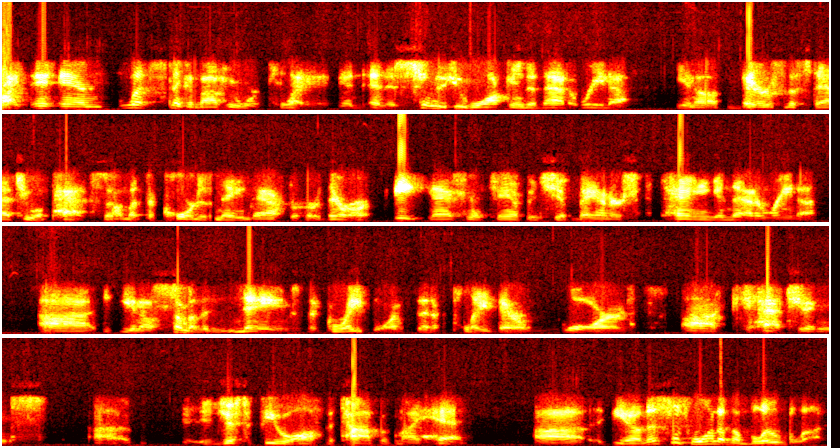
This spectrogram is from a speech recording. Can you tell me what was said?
Right, and, and let's think about who we're playing. And, and as soon as you walk into that arena, you know, there's the statue of Pat Summitt. The court is named after her. There are eight national championship banners hanging in that arena. Uh, you know, some of the names, the great ones that have played there, Ward, uh, catchings, uh, just a few off the top of my head. Uh, you know, this is one of the blue bloods.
